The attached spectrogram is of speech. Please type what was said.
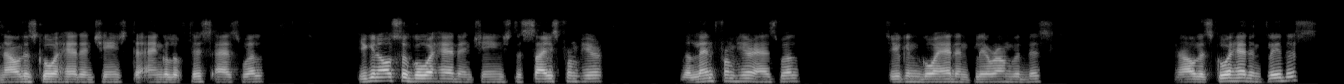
Now let's go ahead and change the angle of this as well. You can also go ahead and change the size from here, the length from here as well. So you can go ahead and play around with this. Now let's go ahead and play this.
